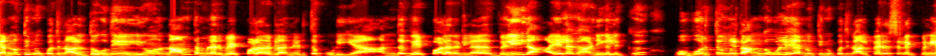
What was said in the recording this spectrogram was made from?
இருநூத்தி முப்பத்தி நாலு தொகுதியிலையும் நாம் தமிழர் வேட்பாளர்களா நிறுத்தக்கூடிய அந்த வேட்பாளர்களை வெளியில அயலக அணிகளுக்கு ஒவ்வொருத்தவங்களுக்கு அங்க உள்ள இருநூத்தி முப்பத்தி நாலு பேரை செலக்ட் பண்ணி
